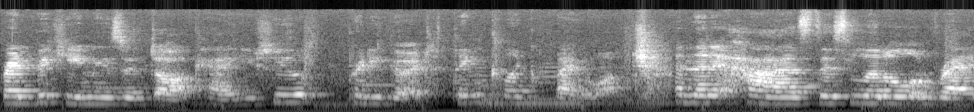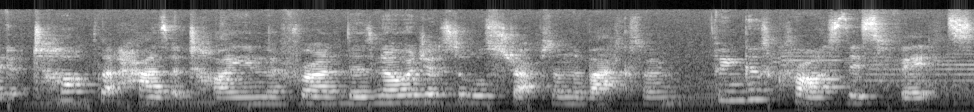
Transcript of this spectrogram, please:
red bikinis with dark hair usually look pretty good. Think like Baywatch. And then it has this little red top that has a tie in the front. There's no adjustable straps on the back, so fingers crossed this fits.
